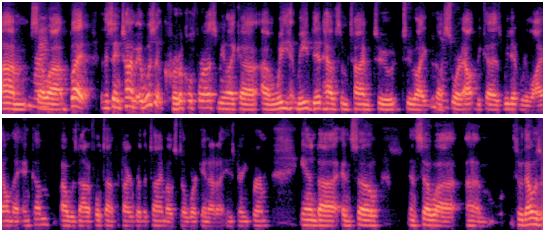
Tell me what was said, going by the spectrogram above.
Um, so, uh, but at the same time, it wasn't critical for us. I mean, like uh, uh, we we did have some time to to like uh, Mhm. sort out because we didn't rely on that income. I was not a full time photographer at the time. I was still working at an engineering firm, and uh, and so and so uh, um, so that was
